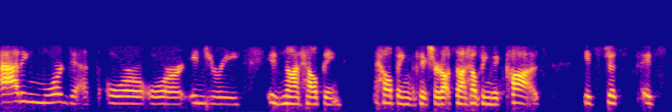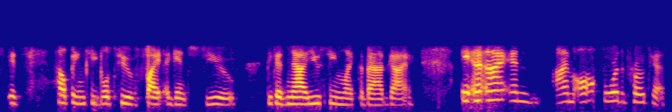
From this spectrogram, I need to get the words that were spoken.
adding more death or or injury is not helping helping the picture. at all. It's not helping the cause. It's just it's it's helping people to fight against you because now you seem like the bad guy. And I and I'm all for the protests.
